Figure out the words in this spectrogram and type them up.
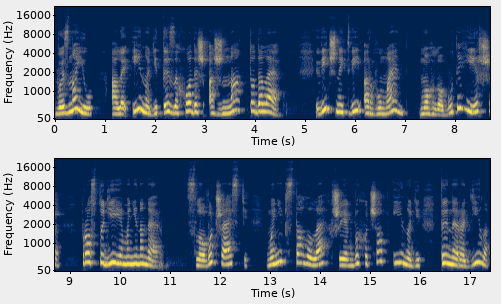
визнаю, але іноді ти заходиш аж надто далеко. Вічний твій аргумент могло бути гірше, просто діє мені на нерви. Слово честі, мені б стало легше, якби хоча б іноді ти не раділа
